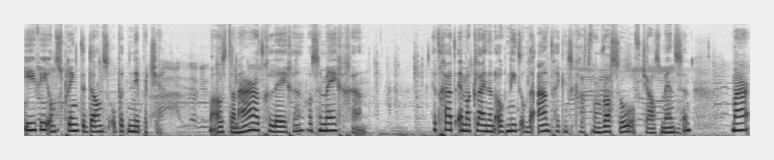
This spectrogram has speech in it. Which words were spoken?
Evie ontspringt de dans op het nippertje. Maar als het aan haar had gelegen, was ze meegegaan. Het gaat Emma Klein dan ook niet om de aantrekkingskracht van Russell of Charles Manson, maar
